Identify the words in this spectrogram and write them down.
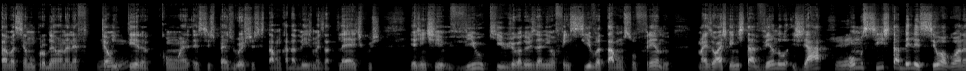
estava sendo um problema na NFL uhum. inteira com esses pass rushers que estavam cada vez mais atléticos. E a gente viu que os jogadores da linha ofensiva estavam sofrendo mas eu acho que a gente está vendo já Sim. como se estabeleceu agora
